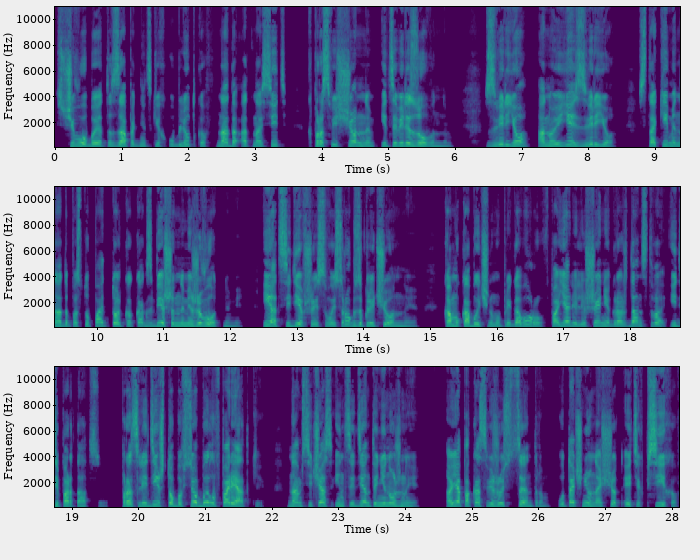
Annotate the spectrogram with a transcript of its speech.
с чего бы это западницких ублюдков надо относить к просвещенным и цивилизованным. Зверье, оно и есть зверье, с такими надо поступать только как с бешеными животными. И отсидевшие свой срок заключенные, кому к обычному приговору впаяли лишение гражданства и депортацию. Проследи, чтобы все было в порядке. Нам сейчас инциденты не нужны. А я пока свяжусь с центром, уточню насчет этих психов.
